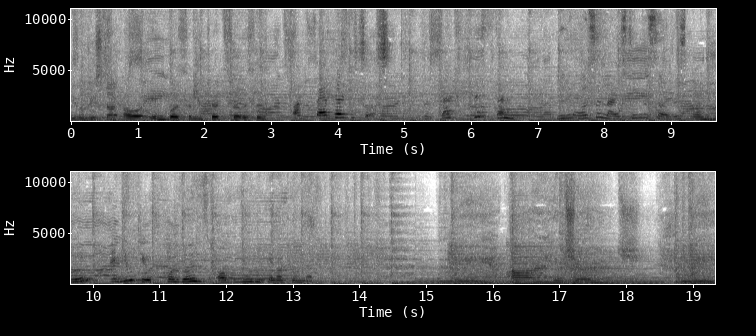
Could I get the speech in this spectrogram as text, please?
We will restart our in-person church services On February 6th. That's this Sunday. We will also live stream the service On Zoom And YouTube. for those of you who cannot join us. We are your church. We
